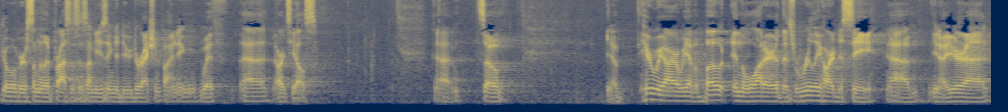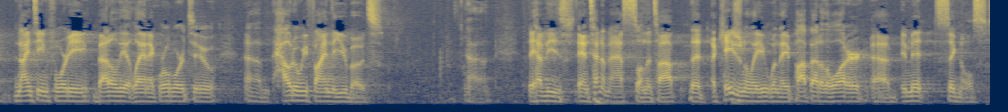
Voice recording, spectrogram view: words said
go over some of the processes I'm using to do direction finding with uh, RTLs. Um, so, you know, here we are, we have a boat in the water that's really hard to see. Um, you know, you're a 1940 Battle of the Atlantic, World War II. Um, how do we find the U-boats? Uh, they have these antenna masts on the top that occasionally, when they pop out of the water, uh, emit signals.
